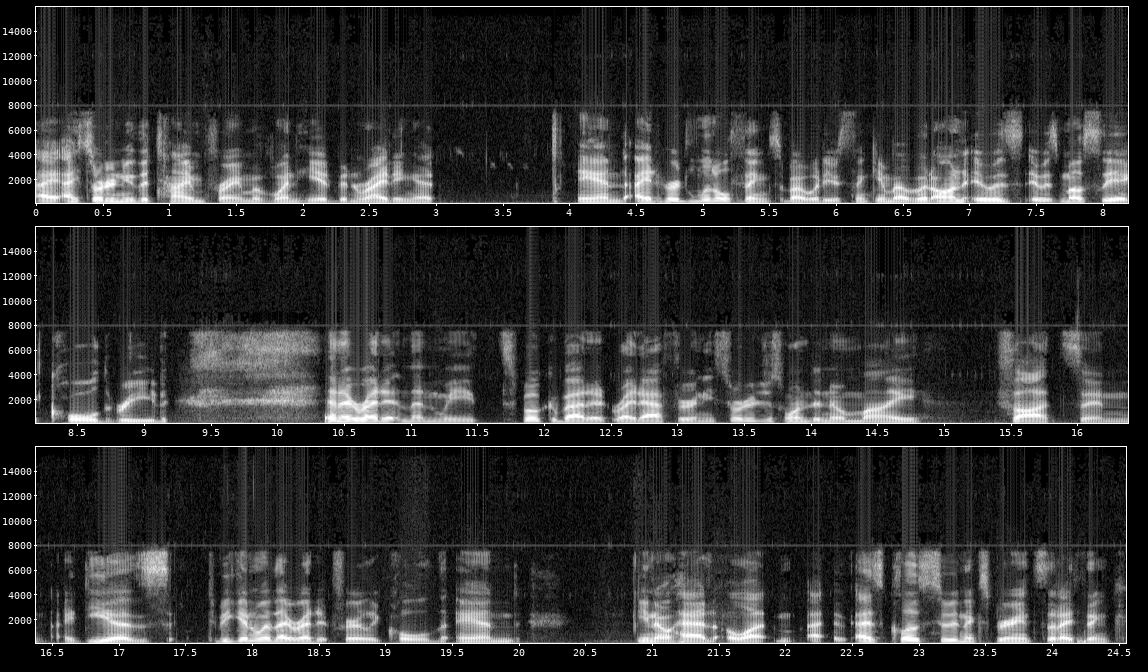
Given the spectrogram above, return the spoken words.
I, I sort of knew the time frame of when he had been writing it. And i had heard little things about what he was thinking about but on it was it was mostly a cold read. And i read it and then we spoke about it right after and he sort of just wanted to know my thoughts and ideas. To begin with i read it fairly cold and you know had a lot as close to an experience that i think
